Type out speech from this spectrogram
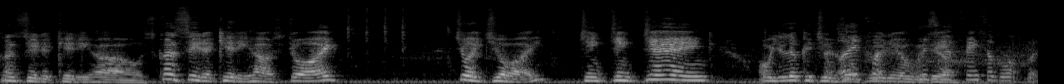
Come see the kitty house. Come see the kitty house, Joy. Joy, Joy. Tink, tink, tink. Oh, you look at you Let so me put. pretty Let over me see there. if Faith will go up with.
